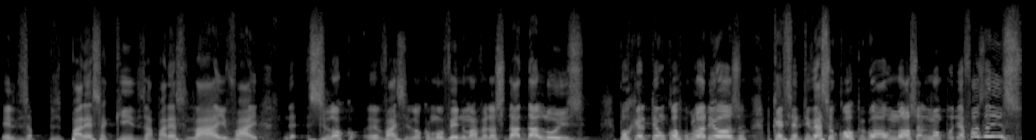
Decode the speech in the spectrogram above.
ele desaparece aqui, desaparece lá e vai se, loco, vai se locomover numa velocidade da luz porque ele tem um corpo glorioso. Porque se ele tivesse um corpo igual ao nosso, ele não podia fazer isso.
